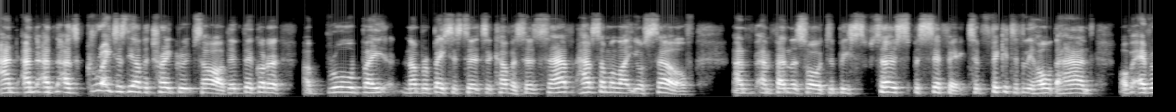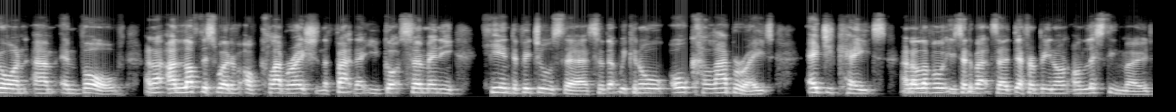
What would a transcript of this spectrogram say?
and, and, and as great as the other trade groups are, they've, they've got a, a broad number of bases to, to cover. So to have, have someone like yourself and, and Fenland Soil to be so specific, to figuratively hold the hand of everyone um, involved. And I, I, love this word of, of, collaboration, the fact that you've got so many key individuals there so that we can all, all collaborate educate and i love what you said about uh, DEFRA being on, on listing mode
